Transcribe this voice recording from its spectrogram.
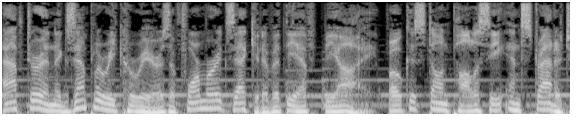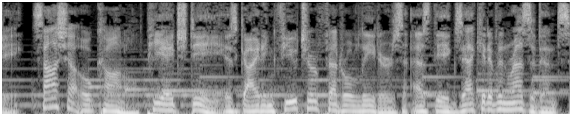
After an exemplary career as a former executive at the FBI, focused on policy and strategy, Sasha O'Connell, PhD, is guiding future federal leaders as the executive in residence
